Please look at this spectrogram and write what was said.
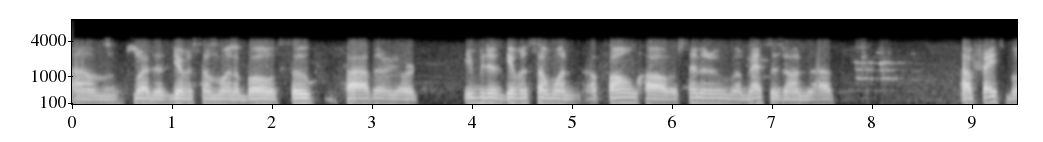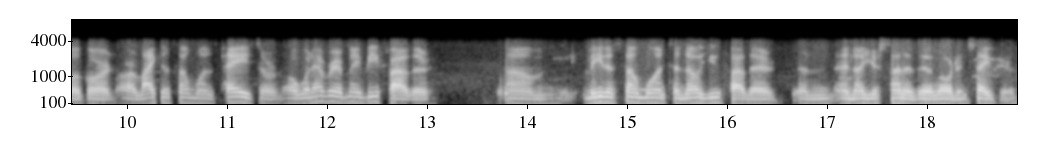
Um, whether it's giving someone a bowl of soup, Father, or even just giving someone a phone call or sending them a message on uh, of Facebook or or liking someone's page or or whatever it may be, Father. Um, leading someone to know you, Father, and, and know your Son as their Lord and Savior.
